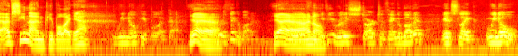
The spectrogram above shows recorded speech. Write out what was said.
I I've seen that in people. Like yeah, Yeah. We know people like that. yeah, yeah, Really think about it. yeah, yeah, Really, I know. If you really start to think about it, it's like we know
